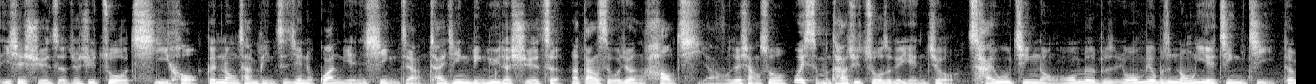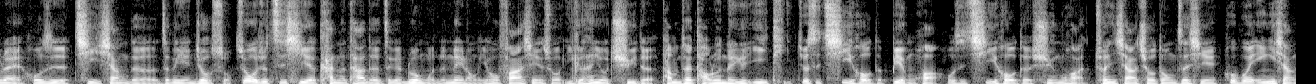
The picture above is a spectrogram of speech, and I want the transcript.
一些学者就去做气候跟农产品之间。间的关联性，这样财经领域的学者，那当时我就很好奇啊，我就想说，为什么他去做这个研究？财务金融，我们又不是，我们又不是农业经济，对不对？或是气象的这个研究所，所以我就仔细的看了他的这个论文的内容以后，发现说一个很有趣的，他们在讨论的一个议题，就是气候的变化，或是气候的循环，春夏秋冬这些会不会影响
